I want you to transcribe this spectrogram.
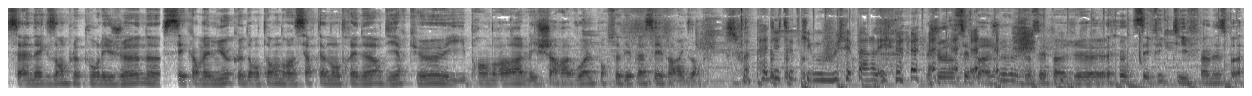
C'est un exemple pour les jeunes. C'est quand même mieux que d'entendre un certain entraîneur dire qu'il prendra les chars à voile pour se déplacer, par exemple. Je vois pas du tout de qui vous voulez parler. je ne sais pas, je ne sais pas. Je... C'est fictif, hein, n'est-ce pas?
